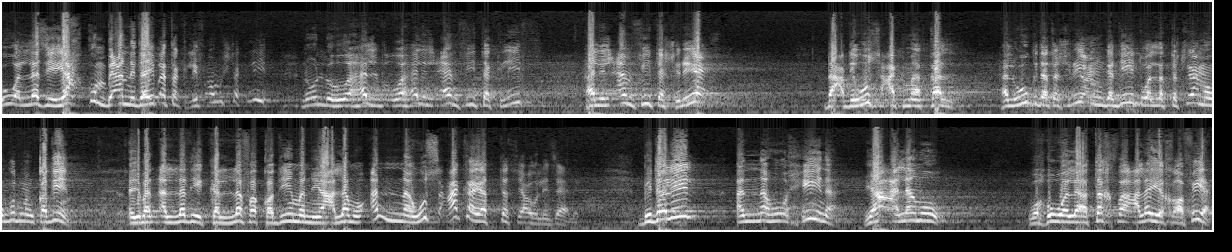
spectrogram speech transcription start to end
هو الذي يحكم بأن ده يبقى تكليف أو مش تكليف. نقول له وهل وهل الآن في تكليف؟ هل الآن في تشريع؟ بعد وسعك ما قل هل وجد تشريع جديد ولا التشريع موجود من قديم؟ يبقى الذي كلف قديما يعلم أن وسعك يتسع لذلك. بدليل أنه حين يعلم وهو لا تخفى عليه خافية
